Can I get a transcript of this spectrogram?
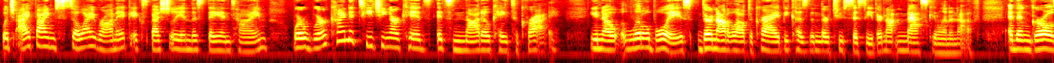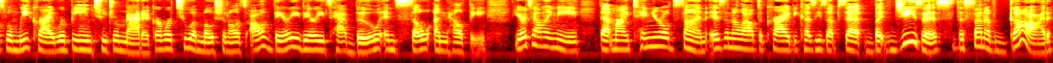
which I find so ironic, especially in this day and time where we're kind of teaching our kids it's not okay to cry you know, little boys, they're not allowed to cry because then they're too sissy. They're not masculine enough. And then girls, when we cry, we're being too dramatic or we're too emotional. It's all very, very taboo and so unhealthy. You're telling me that my 10 year old son isn't allowed to cry because he's upset, but Jesus, the Son of God,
